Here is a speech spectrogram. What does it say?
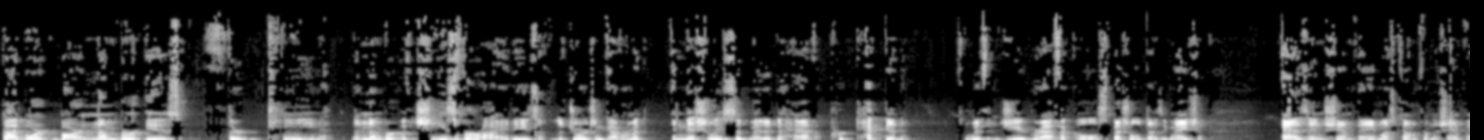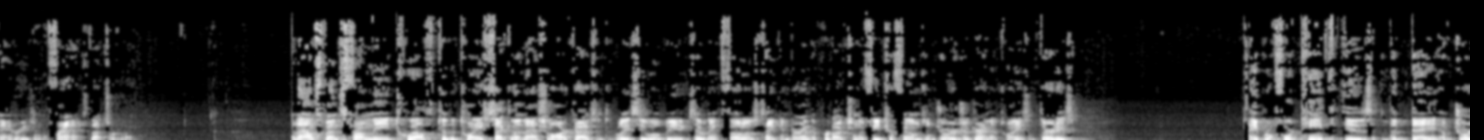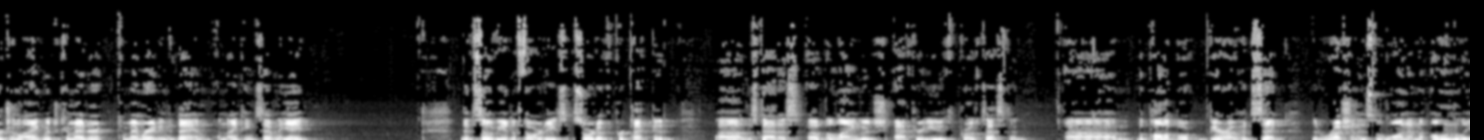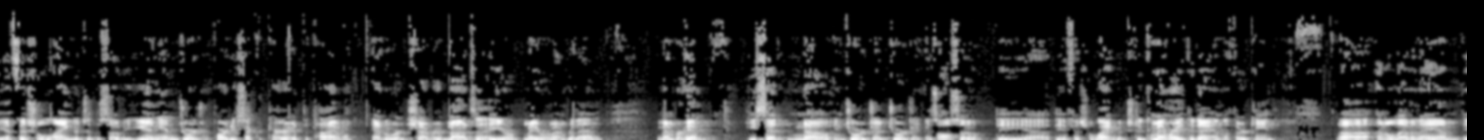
Dive bar number is 13. The number of cheese varieties the Georgian government initially submitted to have protected with geographical special designation, as in Champagne must come from the Champagne region of France, that sort of thing. Announcements from the 12th to the 22nd, the National Archives in Tbilisi will be exhibiting photos taken during the production of feature films in Georgia during the 20s and 30s. April 14th is the Day of Georgian Language, commemorating the day in 1978 that Soviet authorities sort of protected uh, the status of the language after youth protested. Um, the Politburo had said that Russian is the one and only official language of the Soviet Union. Georgian Party Secretary at the time, Edward Shevardnadze, you may remember then, remember him. He said no in Georgia. Georgia is also the uh, the official language. To commemorate the day on the 13th, uh, an 11 a.m.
